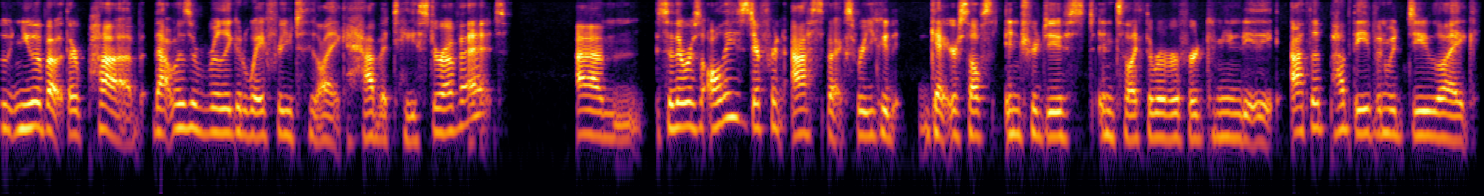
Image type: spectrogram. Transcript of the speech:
knew about their pub, that was a really good way for you to like have a taster of it. Um, so there was all these different aspects where you could get yourselves introduced into like the Riverford community. At the pub, they even would do like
